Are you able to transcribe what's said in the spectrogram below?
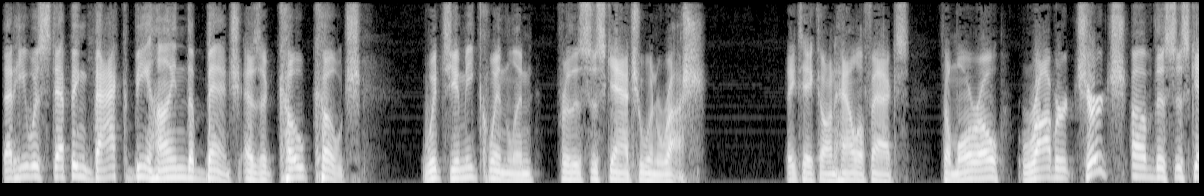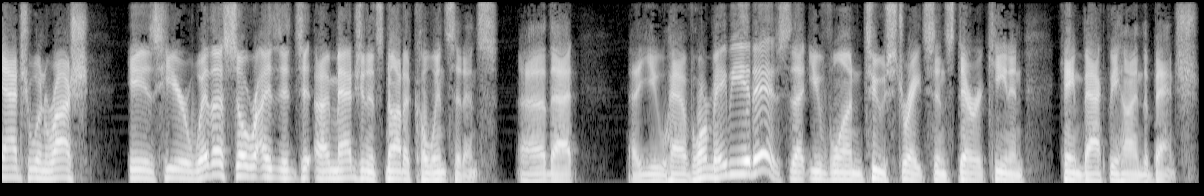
that he was stepping back behind the bench as a co coach with Jimmy Quinlan for the Saskatchewan Rush. They take on Halifax tomorrow. Robert Church of the Saskatchewan Rush is here with us. So I imagine it's not a coincidence uh, that uh, you have, or maybe it is that you've won two straight since Derek Keenan came back behind the bench.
